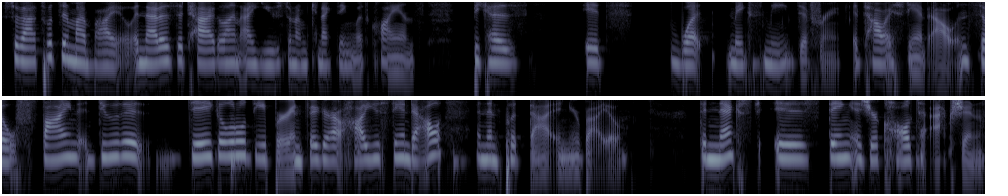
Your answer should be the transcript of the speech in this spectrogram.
So that's what's in my bio. And that is the tagline I use when I'm connecting with clients because it's what makes me different. It's how I stand out. And so find, do the dig a little deeper and figure out how you stand out and then put that in your bio. The next is thing is your call to action.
